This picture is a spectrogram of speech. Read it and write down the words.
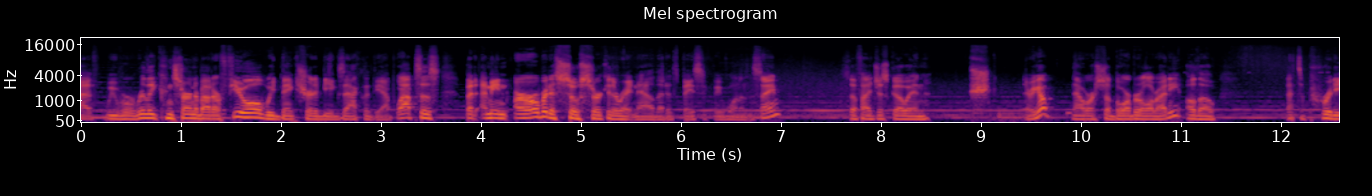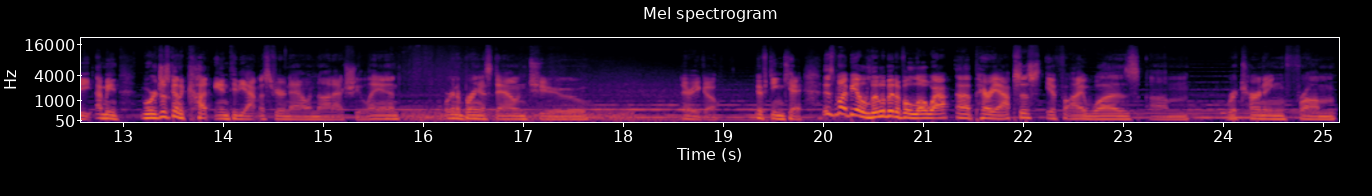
Uh, if we were really concerned about our fuel, we'd make sure to be exactly the apoapsis. But, I mean, our orbit is so circular right now that it's basically one and the same. So if I just go in there we go. Now we're suborbital already, although That's a pretty, I mean, we're just going to cut into the atmosphere now and not actually land. We're going to bring us down to, there you go, 15K. This might be a little bit of a low uh, periapsis if I was um, returning from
